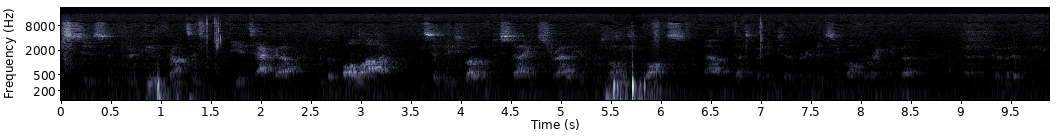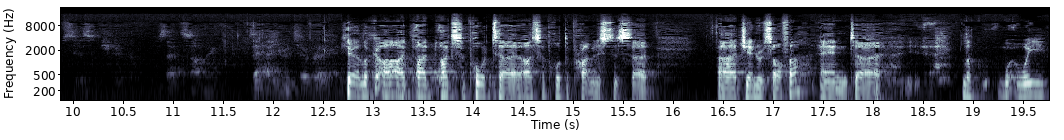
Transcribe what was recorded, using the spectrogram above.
citizen who confronted the attacker with a bollard and said that he's welcome to stay in Australia for as long as he wants. Um, that's been interpreted as him offering him a, a permanent citizenship. Is that something, is that how you interpret it? Yeah, look, I, I'd, I'd support uh, I support the Prime Minister's uh, uh, generous offer, and uh, look, we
